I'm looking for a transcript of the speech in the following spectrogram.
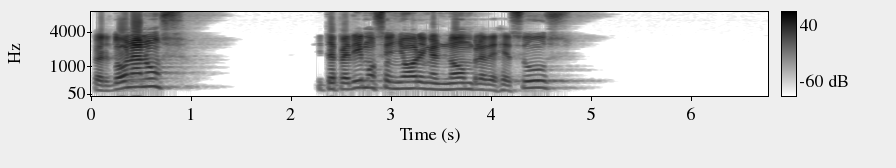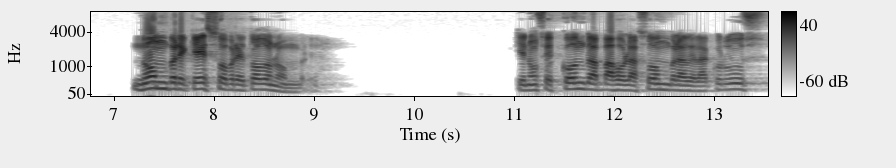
Perdónanos y te pedimos, Señor, en el nombre de Jesús, nombre que es sobre todo nombre, que nos escondas bajo la sombra de la cruz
